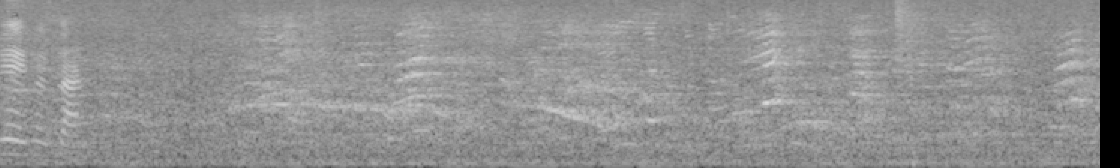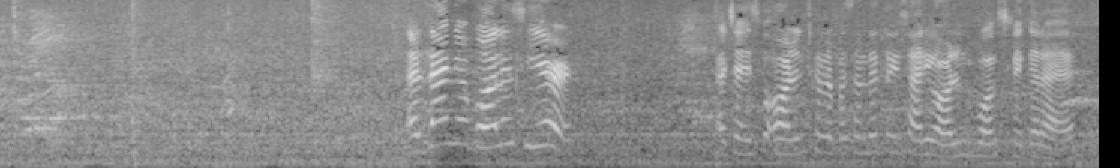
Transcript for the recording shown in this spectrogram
Yeah, it was done. Orange colour पसंद है तो ये सारी ऑरेंज बॉल्स लेकर आया है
